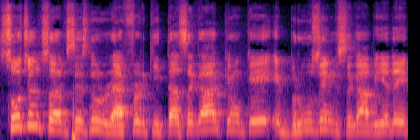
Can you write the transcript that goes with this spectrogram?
ਸੋਸ਼ਲ ਸਰਵਿਸਿਜ਼ ਨੂੰ ਰੈਫਰ ਕੀਤਾ ਸੀਗਾ, ਕਿਉਂਕਿ ਇਹ ਬਰੂਜ਼ਿੰਗ ਸੀਗਾ ਵੀ ਇਹਦੇ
